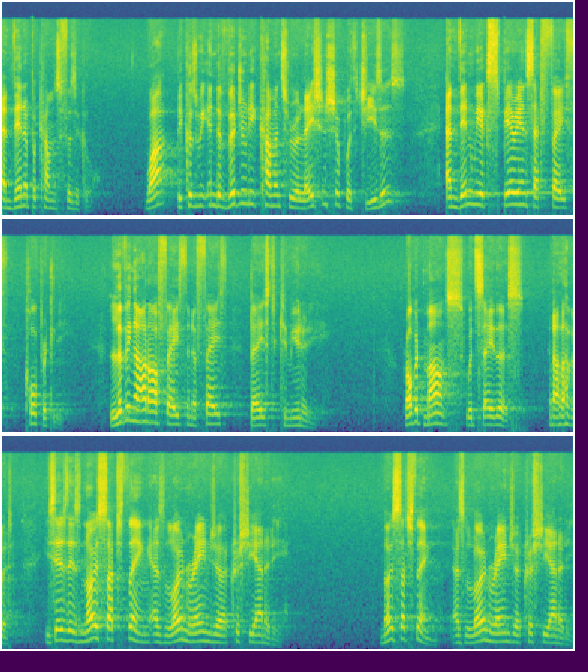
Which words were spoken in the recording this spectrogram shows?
And then it becomes physical. Why? Because we individually come into relationship with Jesus and then we experience that faith corporately, living out our faith in a faith based community. Robert Mounce would say this, and I love it. He says there's no such thing as Lone Ranger Christianity. No such thing as Lone Ranger Christianity.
